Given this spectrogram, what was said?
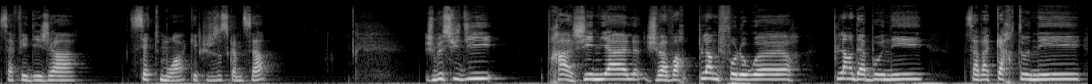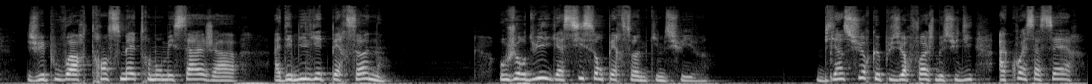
ça fait déjà sept mois, quelque chose comme ça, je me suis dit, génial, je vais avoir plein de followers, plein d'abonnés, ça va cartonner, je vais pouvoir transmettre mon message à, à des milliers de personnes. Aujourd'hui, il y a 600 personnes qui me suivent. Bien sûr que plusieurs fois je me suis dit à quoi ça sert?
